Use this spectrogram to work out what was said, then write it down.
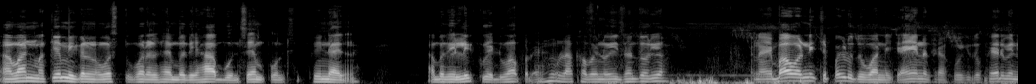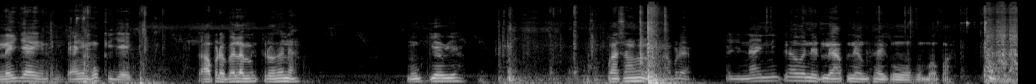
આ વાનમાં કેમિકલનું વસ્તુ ભરેલ છે બધી હાબુન શેમ્પુ ફિનાઇલ આ બધી લિક્વિડ વાપરે. શું લાખાભાઈનો એ ધંધો રહ્યો? અને અહીં બાવર નીચે પડ્યું હતું વાની કે અહીંયા નથી રાખવું. કીધું ફેરવીને લઈ જાય કે અહીં મૂકી જાય. તો આપણે પહેલાં મિત્રો છે ને મૂકી આવીએ. પાછા હું, આપણે હજી નાઈન નીકળ્યા ને એટલે આપણે એમ થાય કે ઓહો બાપા હા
